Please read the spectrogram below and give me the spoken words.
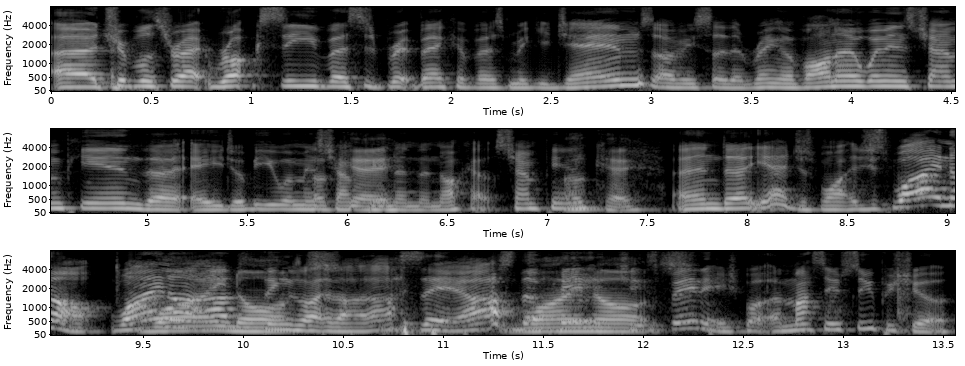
Uh, triple threat: Rok-C versus Britt Baker versus Mickie James. Obviously, the Ring of Honor Women's Champion, the AEW Women's Okay. Champion, and the Knockouts Champion. Okay. And uh, yeah, just why, just why not? Why, not have not? things like that? That's it. That's the Why pitch. not? It's finished. But a massive super show,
